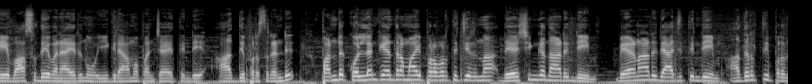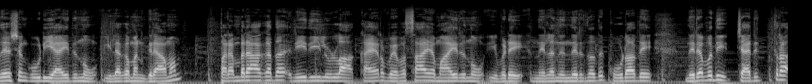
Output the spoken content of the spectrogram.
കെ വാസുദേവനായിരുന്നു ഈ ഗ്രാമപഞ്ചായത്തിന്റെ ആദ്യ പ്രസിഡന്റ്. പണ്ട് കൊല്ലം കേന്ദ്രമായി പ്രവർത്തിച്ചിരുന്ന ദേശിംഗനാടിന്റെയും വേണാട് രാജ്യത്തിന്റെയും അതിർത്തി പ്രദേശം കൂടിയായിരുന്നു ഇലകമൻ ഗ്രാമം. പരമ്പരാഗത രീതിയിലുള്ള കയർ വ്യവസായമായിരുന്നു ഇവിടെ നിലനിന്നിരുന്നത്. കൂടാതെ നിരവധി ചരിത്ര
